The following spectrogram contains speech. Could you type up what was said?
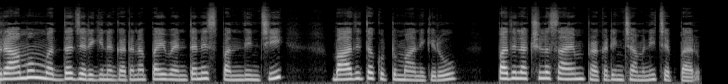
గ్రామం వద్ద జరిగిన ఘటనపై వెంటనే స్పందించి బాధిత కుటుంబానికి రూ. పది లక్షల సాయం ప్రకటించామని చెప్పారు.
